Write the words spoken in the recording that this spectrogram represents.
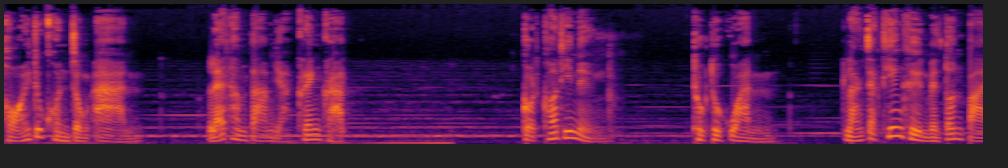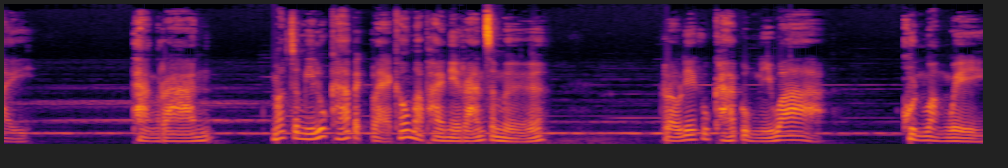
ขอให้ทุกคนจงอ่าน และทำตามอย่างเคร่งครัด กฎข้อที่หนึ่ง ทุกๆวัน หลังจากเที่ยงคืนเป็นต้นไป ทางร้านมักจะมีลูกค้าแปลกๆเข้ามาภายในร้านเสมอ เราเรียกลูกค้ากลุ่มนี้ว่า คุณวังเวง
